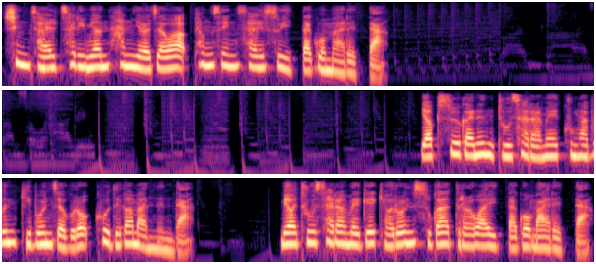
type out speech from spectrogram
신잘 차리면 한 여자와 평생 살 수 있다고 말했다. 역술가는 두 사람의 궁합은 기본적으로 코드가 맞는다. 며 두 사람에게 결혼수가 들어와 있다고 말했다.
